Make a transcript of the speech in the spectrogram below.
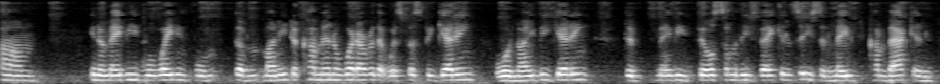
um, you know, maybe we're waiting for the money to come in or whatever that we're supposed to be getting or might be getting to maybe fill some of these vacancies and maybe come back and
